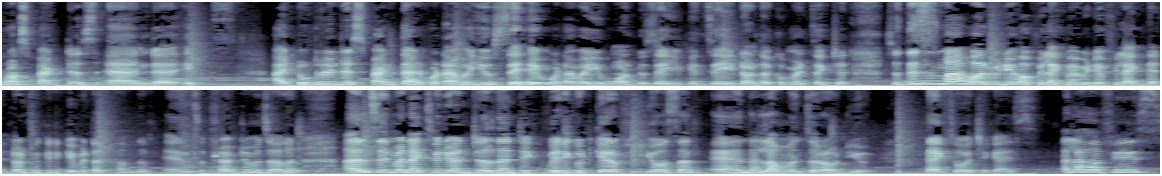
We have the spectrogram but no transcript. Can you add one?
prospectus and it's I totally respect that. Whatever you say, whatever you want to say, you can say it on the comment section. So this is my whole video. Hope you like my video. If you like that, don't forget to give it a thumbs up and subscribe to my channel. I'll see you in my next video. Until then, take very good care of yourself and the loved ones around you. Thanks for watching, guys. Allah Hafiz.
